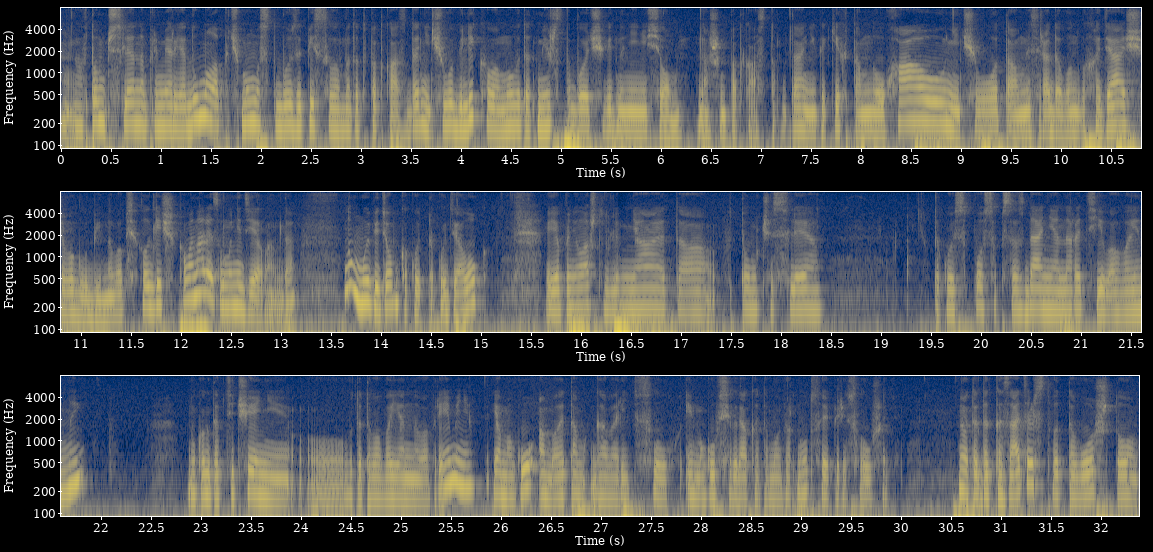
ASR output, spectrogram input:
в том числе, например, я думала, почему мы с тобой записываем этот подкаст. Да? Ничего великого мы в этот мир с тобой, очевидно, не несем нашим подкастом. Да? Никаких там ноу-хау, ничего там из ряда вон выходящего, глубинного психологического анализа мы не делаем. Да? Ну, мы ведем какой-то такой диалог. И я поняла, что для меня это в том числе такой способ создания нарратива войны, ну, когда в течение э, вот этого военного времени я могу об этом говорить вслух и могу всегда к этому вернуться и переслушать. Ну, это доказательство того, что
